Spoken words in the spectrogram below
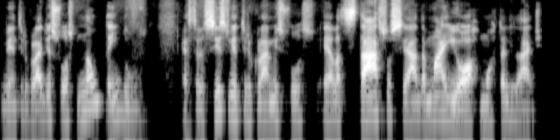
ventricular de esforço, não tem dúvida. Exercício ventricular no esforço, ela está associada a maior mortalidade,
